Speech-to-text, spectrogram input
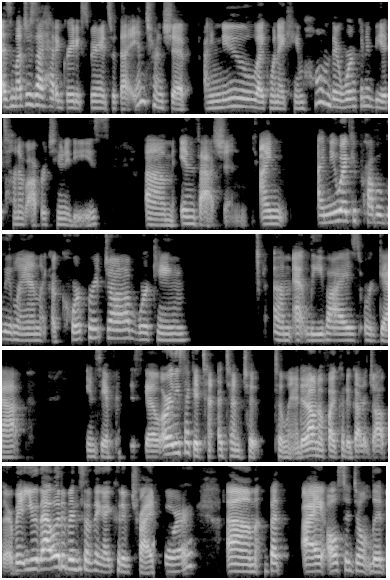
as much as I had a great experience with that internship, I knew like when I came home there weren't going to be a ton of opportunities um, in fashion. I I knew I could probably land like a corporate job working um, at Levi's or Gap in San Francisco, or at least I could t- attempt to to land it. I don't know if I could have got a job there, but you that would have been something I could have tried for. Um, but I also don't live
